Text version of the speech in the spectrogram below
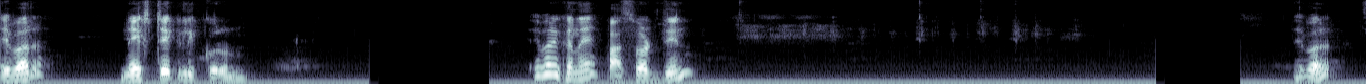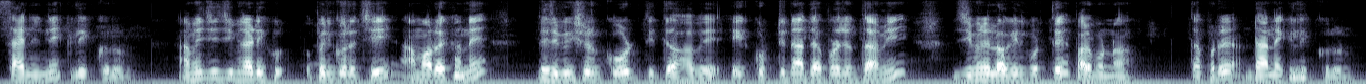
এবার নেক্সটে ক্লিক করুন। এবার এখানে পাসওয়ার্ড দিন। এবার সাইন ইনে ক্লিক করুন। আমি যে জিমেল আইডি ওপেন করেছি, আমারও এখানে ভেরিফিকেশন কোড দিতে হবে। এই কোডটি না দেওয়া পর্যন্ত আমি জিমেলে লগ করতে পারব না। তারপরে ডানে ক্লিক করুন।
